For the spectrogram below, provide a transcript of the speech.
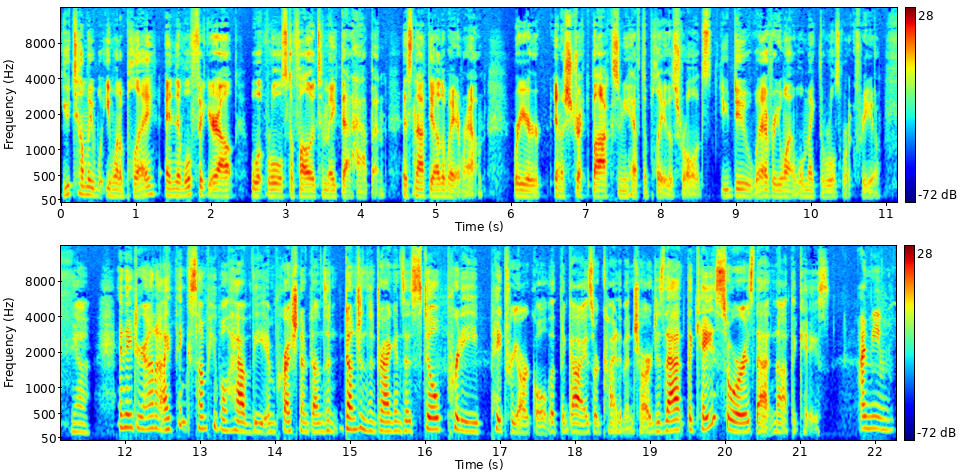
you tell me what you want to play, and then we'll figure out what rules to follow to make that happen. It's not the other way around, where you're in a strict box and you have to play this role. It's you do whatever you want. We'll make the rules work for you. Yeah, and Adriana, I think some people have the impression of Dungeons, Dungeons and Dragons as still pretty patriarchal. That the guys are kind of in charge. Is that the case, or is that not the case? I mean,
